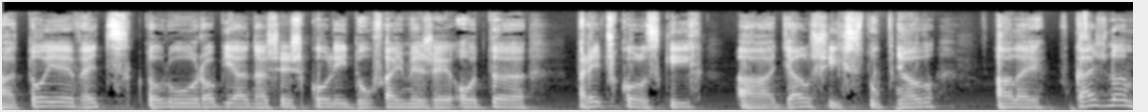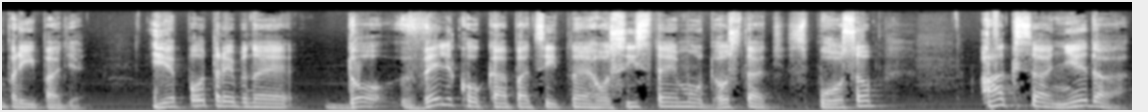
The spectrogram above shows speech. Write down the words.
a to je vec, ktorú robia naše školy, dúfajme, že od e, predškolských a ďalších stupňov, ale v každom prípade je potrebné do veľkokapacitného systému dostať spôsob, ak sa nedá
